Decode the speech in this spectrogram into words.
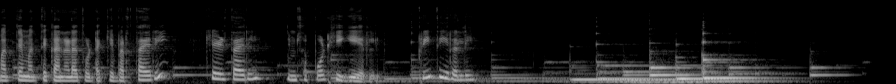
ಮತ್ತೆ ಮತ್ತೆ ಕನ್ನಡ ತೋಟಕ್ಕೆ ಬರ್ತಾಯಿರಿ ಕೇಳ್ತಾಯಿರಿ ನಿಮ್ಮ ಸಪೋರ್ಟ್ ಹೀಗೆ ಇರಲಿ. ಪ್ರೀತಿ ಇರಲಿ.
